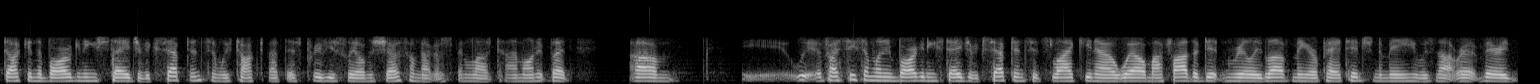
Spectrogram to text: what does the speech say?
stuck in the bargaining stage of acceptance, and we've talked about this previously on the show, so I'm not going to spend a lot of time on it. But um, if I see someone in bargaining stage of acceptance, it's like you know, well, my father didn't really love me or pay attention to me. He was not re- very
